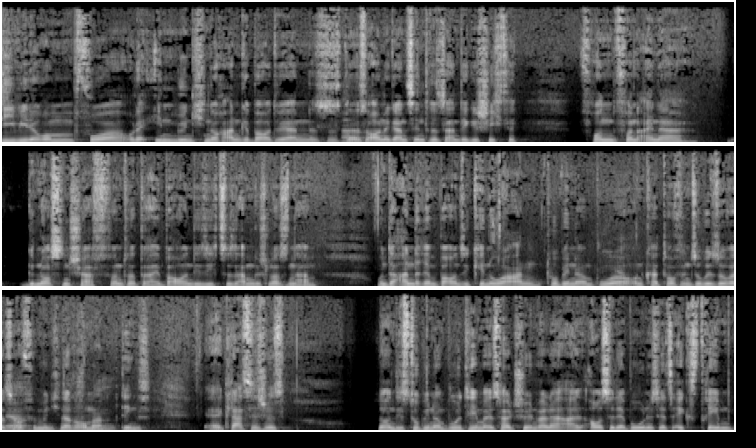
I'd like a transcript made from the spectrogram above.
die wiederum vor oder in München noch angebaut werden. Das ist, das ist auch eine ganz interessante Geschichte von, von einer Genossenschaft von drei Bauern, die sich zusammengeschlossen haben. Unter anderem bauen sie Quinoa an, Topinambur ja. und Kartoffeln sowieso, was ja. auch für Münchner Raum. Dings äh, klassisch ist. So, und das Topinambur-Thema ist halt schön, weil er außer der Bohnen ist jetzt extrem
